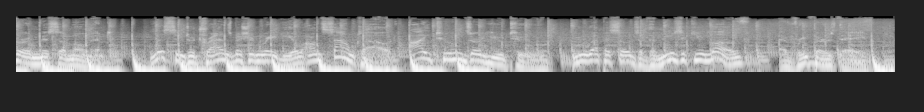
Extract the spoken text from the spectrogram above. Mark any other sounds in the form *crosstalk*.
Never miss a moment. Listen to Transmission Radio on SoundCloud, iTunes, or YouTube. New episodes of the music you love every Thursday.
